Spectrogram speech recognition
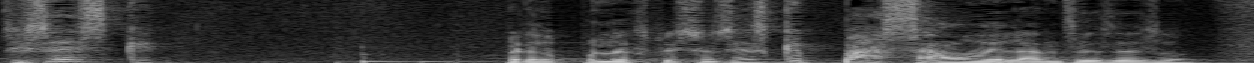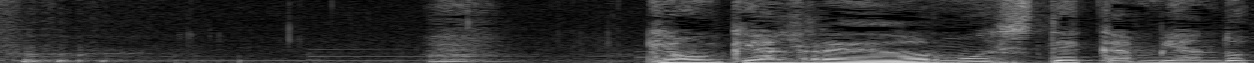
¿Sí sabes qué? Perdón por la expresión, ¿sabes qué pasado de lanza es eso? Que aunque alrededor no esté cambiando,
